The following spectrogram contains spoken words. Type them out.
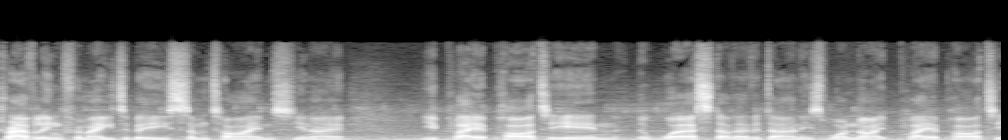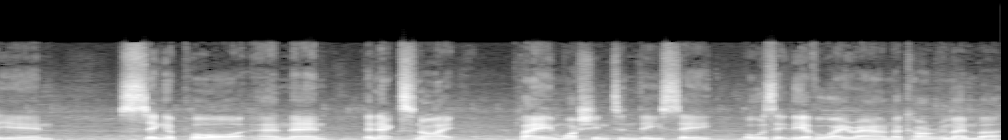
Traveling from A to B, sometimes, you know, you play a party in. The worst I've ever done is one night play a party in Singapore and then the next night play in Washington, D.C. Or was it the other way around? I can't remember.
